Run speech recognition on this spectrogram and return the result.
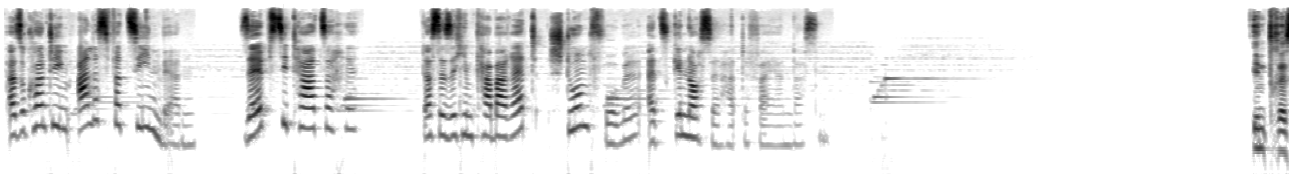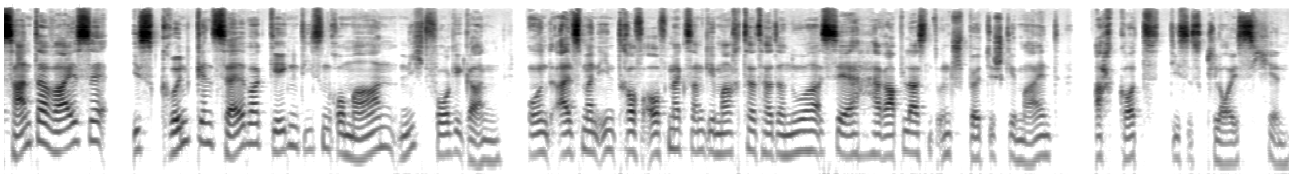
also konnte ihm alles verziehen werden. Selbst die Tatsache, dass er sich im Kabarett Sturmvogel als Genosse hatte feiern lassen. Interessanterweise ist Gründgen selber gegen diesen Roman nicht vorgegangen. Und als man ihn darauf aufmerksam gemacht hat, hat er nur sehr herablassend und spöttisch gemeint, ach Gott, dieses Kläuschen,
